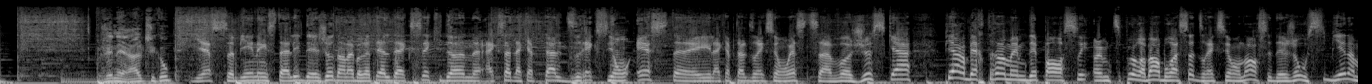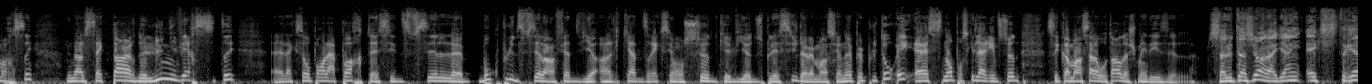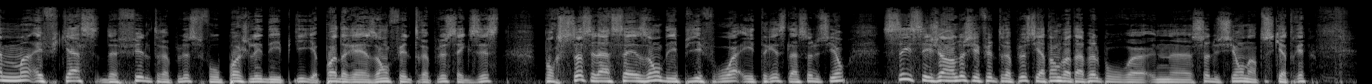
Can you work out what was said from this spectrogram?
général, Chico? Yes, bien installé déjà dans la bretelle d'accès qui donne accès à de la capitale direction Est. Et la capitale direction Ouest, ça va jusqu'à Pierre-Bertrand, même dépassé un petit peu. Robert Bourassa, direction Nord, c'est déjà aussi bien amorcé. On est dans le secteur de l'université. Euh, L'accès au pont La Porte, c'est difficile, beaucoup plus difficile en fait via Henri IV direction Sud que via Duplessis. Je l'avais mentionné un peu plus tôt. Et euh, sinon, pour ce qui est de la rive Sud, c'est commencé à la hauteur de Chemin des Îles. Salutations à la gang extrêmement efficace de Filtre Plus. Faut pas geler des pieds. Il n'y a pas de raison. Filtre Plus existe. Pour ça, c'est la saison des pieds froids et tristes. La solution, c'est ces gens-là chez Filtre Plus qui attendent votre appel pour euh, une solution dans tout ce qui a trait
